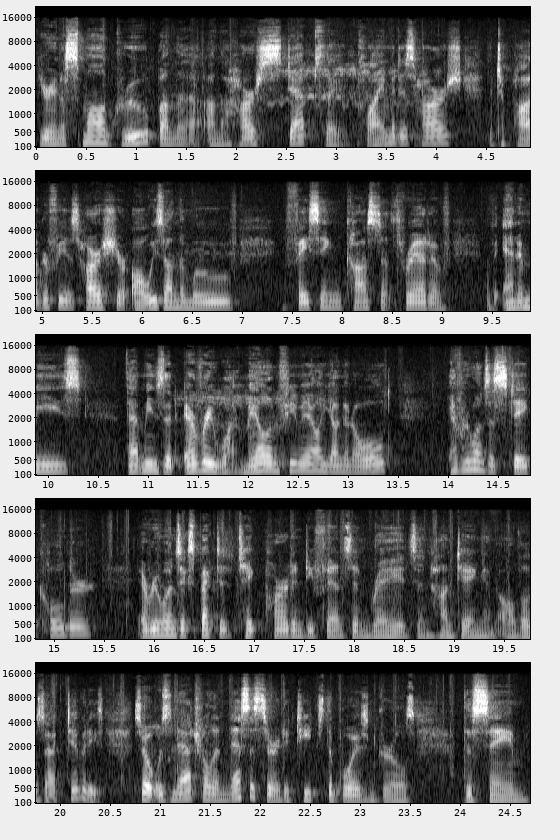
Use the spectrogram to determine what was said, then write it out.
You're in a small group on the on the harsh steppes. The climate is harsh, the topography is harsh. You're always on the move, facing constant threat of, of enemies. That means that everyone, male and female, young and old, everyone's a stakeholder. Everyone's expected to take part in defense and raids and hunting and all those activities. So it was natural and necessary to teach the boys and girls the same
